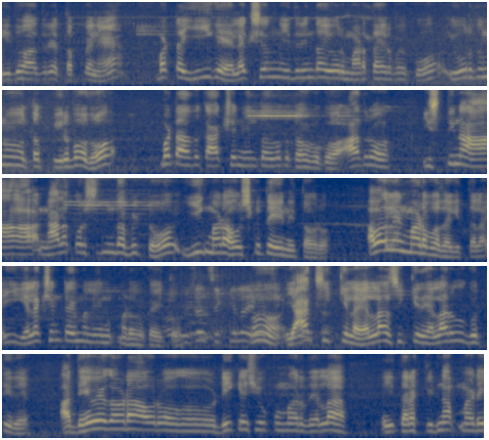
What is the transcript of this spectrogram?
ಇದು ಆದರೆ ತಪ್ಪೇನೆ. ಬಟ್ ಈಗ ಎಲೆಕ್ಷನ್ ಇದರಿಂದ ಇವ್ರು ಮಾಡ್ತಾ ಇರಬೇಕು ಇವ್ರದ್ದು ತಪ್ಪು ಇರ್ಬೋದು ಬಟ್ ಅದಕ್ಕೆ ಆಕ್ಷನ್ ಏನು ತಗೋಬೇಕು ತಗೋಬೇಕು. ಆದರೂ ಇಷ್ಟು ದಿನ ಆ ನಾಲ್ಕು ವರ್ಷದಿಂದ ಬಿಟ್ಟು ಈಗ ಮಾಡೋ ಅವಶ್ಯಕತೆ ಏನಿತ್ತು ಅವರು? ಅವಾಗಲೇನು ಮಾಡ್ಬೋದಾಗಿತ್ತಲ್ಲ? ಈಗ ಎಲೆಕ್ಷನ್ ಟೈಮಲ್ಲಿ ಏನಕ್ಕೆ ಮಾಡಬೇಕಾಯ್ತು? ಹ್ಞೂ ಯಾಕೆ ಸಿಕ್ಕಿಲ್ಲ? ಎಲ್ಲ ಸಿಕ್ಕಿದೆ ಎಲ್ಲರಿಗೂ ಗೊತ್ತಿದೆ. ಆ ದೇವೇಗೌಡ ಅವರು ಡಿ ಕೆ ಶಿವಕುಮಾರ್ದೆಲ್ಲ ಈ ಥರ ಕಿಡ್ನಾಪ್ ಮಾಡಿ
